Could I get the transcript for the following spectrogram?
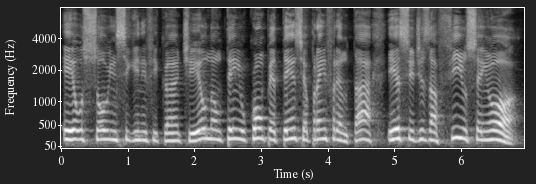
Eu sou insignificante. Eu não tenho competência para enfrentar esse desafio, Senhor.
